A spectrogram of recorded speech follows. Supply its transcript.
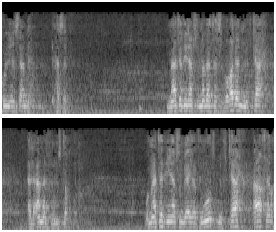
كل إنسان بحسبه. ما تدري نفس ماذا تكسب غدا مفتاح العمل في المستقبل. وما تدري نفس بأين تموت مفتاح آخرة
